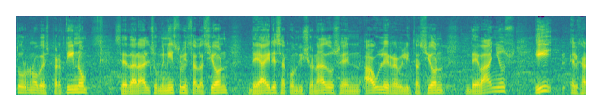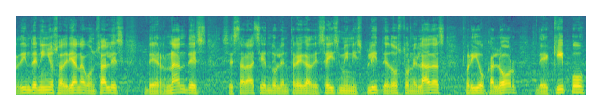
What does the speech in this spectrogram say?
turno vespertino. Se dará el suministro e instalación de aires acondicionados en aula y rehabilitación de baños. Y el Jardín de Niños Adriana González de Hernández. Se estará haciendo la entrega de seis mini split de dos toneladas, frío-calor, de equipo,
